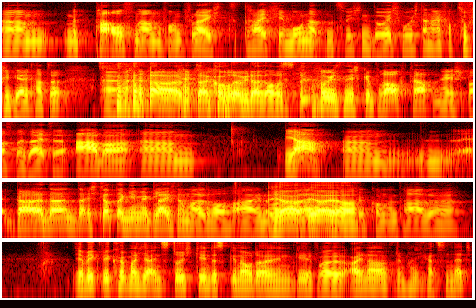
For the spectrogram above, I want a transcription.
Ähm, mit ein paar Ausnahmen von vielleicht drei, vier Monaten zwischendurch, wo ich dann einfach zu viel Geld hatte. Äh, da kommt er wieder raus. Wo ich es nicht gebraucht habe. Nee, Spaß beiseite. Aber ähm, ja, ähm, da, da, da, ich glaube, da gehen wir gleich nochmal drauf ein. Was ja, ja, ja. Für Kommentare ja, wir, wir können mal hier eins durchgehen, das genau dahin geht, weil einer, den fand ich ganz nett,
